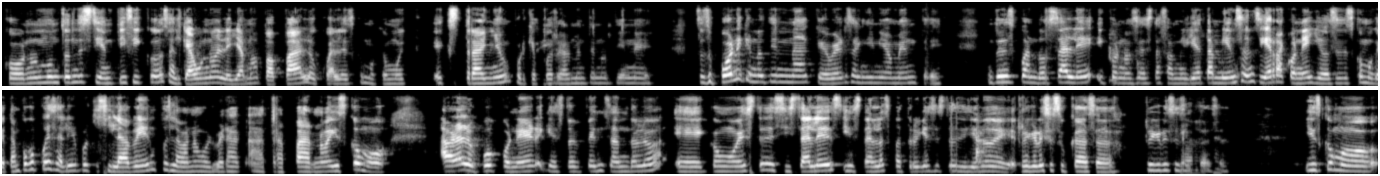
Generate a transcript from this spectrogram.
con un montón de científicos al que a uno le llama papá, lo cual es como que muy extraño porque pues realmente no tiene se supone que no tiene nada que ver sanguíneamente. Entonces, cuando sale y conoce a esta familia, también se encierra con ellos. Es como que tampoco puede salir porque si la ven, pues la van a volver a, atrapar, ¿no? Y es como, ahora lo puedo poner, que estoy pensándolo, eh, como este de si sales y están las patrullas estás diciendo de regrese a su casa, regrese a su casa. Y es como,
